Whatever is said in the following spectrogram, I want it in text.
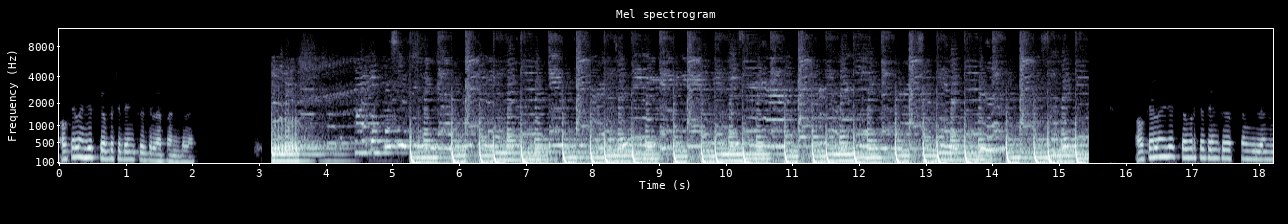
Oke lanjut ke yang ke-18 Ke versi yang ke-19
